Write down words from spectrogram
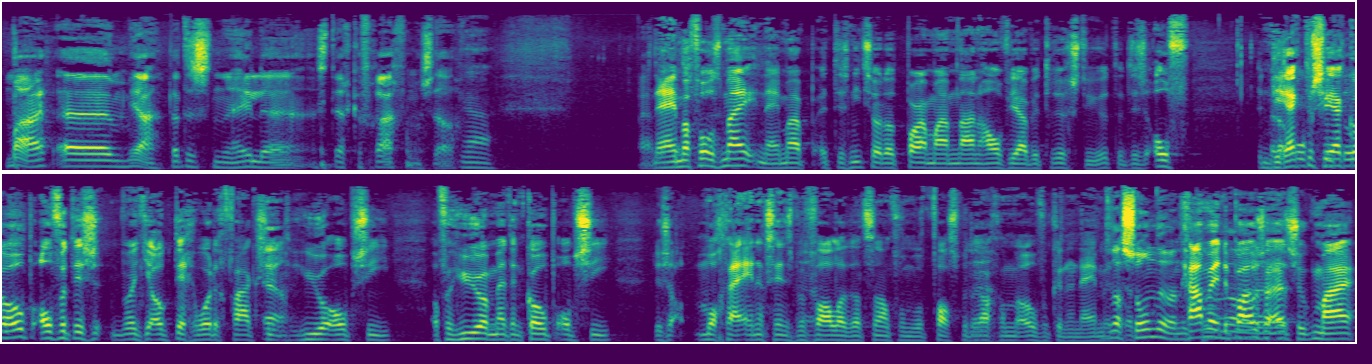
Maar ehm, ja, dat is een hele sterke vraag van mezelf. Nee, maar volgens mij, nee, maar het is niet zo dat Parma hem na een half jaar weer terugstuurt. Het is of een directe optie, verkoop, of het is, wat je ook tegenwoordig vaak ziet, Ja. huuroptie. Of een huur met een koopoptie. Dus mocht hij enigszins bevallen, dat ze dan voor een vast bedrag hem over kunnen nemen. Het was Dat zonde, want ik gaan we in de pauze eh, uitzoeken. Maar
